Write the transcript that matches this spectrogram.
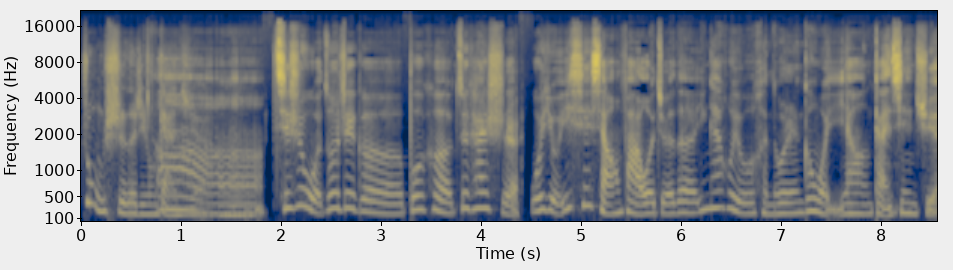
重视的这种感觉。嗯，其实我做这个播客最开始，我有一些想法，我觉得应该会有很多人跟我一样感兴趣。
